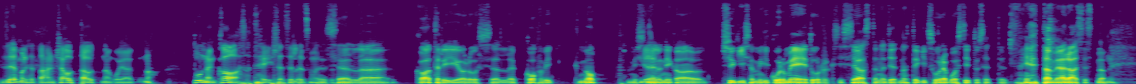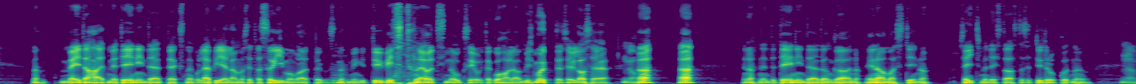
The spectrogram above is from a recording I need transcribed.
ja see ma lihtsalt tahan shout out nagu ja noh, tunnen kaasa teile selles mõttes. seal äh, Kadriorus seal kohvik Nopp, mis yeah. neil on iga sügis on mingi gurmeeturg, siis see aasta nad noh, tegid suure postituse, et, et me jätame ära, sest noh, noh, me ei taha, et me teenindajad peaks nagu läbi elama seda sõimu, vaata, kus mm -hmm. noh, mingid tüübid tulevad sinna ukse juurde kohale, mis mõttes ei lase No. ah?? Ah? ja noh, nende teenindajad on ka noh, enamasti noh, seitsmeteistaastased tüdrukud nagu jah.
